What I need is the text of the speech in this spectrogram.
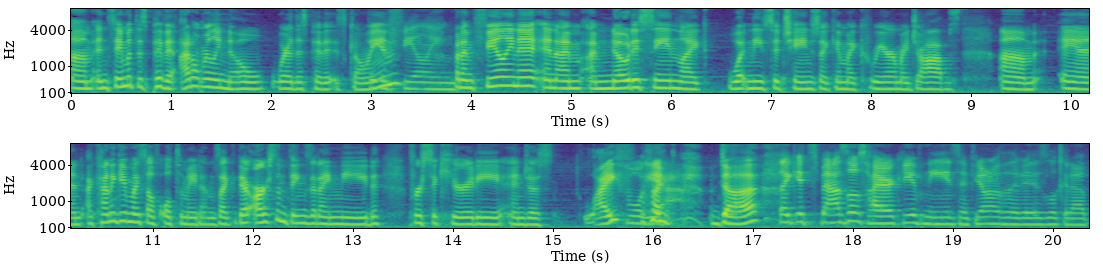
Um, and same with this pivot. I don't really know where this pivot is But going feeling. but I'm feeling it and I'm I'm noticing like what needs to change like in my career, my jobs. Um, and I kind of gave myself ultimatums. Like there are some things that I need for security and just life. Well, like yeah. duh. like it's Maslow's hierarchy of needs, and if you don't know what that is, look it up.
